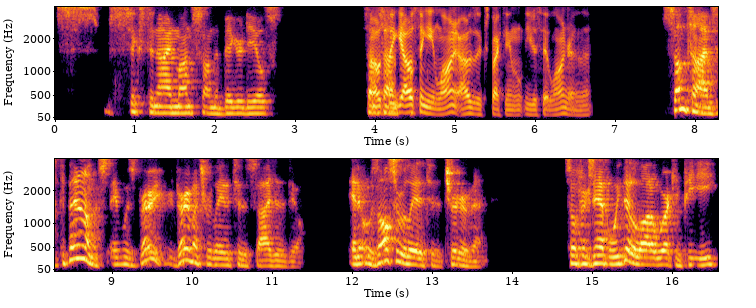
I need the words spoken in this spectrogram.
six to nine months on the bigger deals. Sometimes, I was thinking, I was thinking long. I was expecting you to say longer than that. Sometimes it depended on this. It was very, very much related to the size of the deal, and it was also related to the trigger event. So, for example, we did a lot of work in PE.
